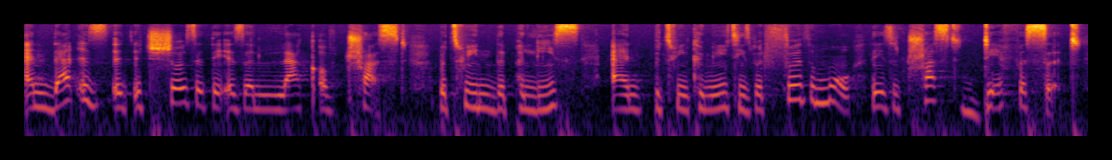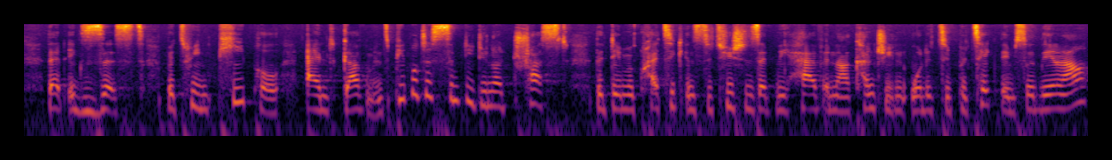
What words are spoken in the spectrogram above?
And that is, it, it, shows that there is a lack of trust between the police and between communities. But furthermore, there's a trust deficit that exists between people and governments. People just simply do not trust the democratic institutions that we have in our country in order to protect them. So they now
